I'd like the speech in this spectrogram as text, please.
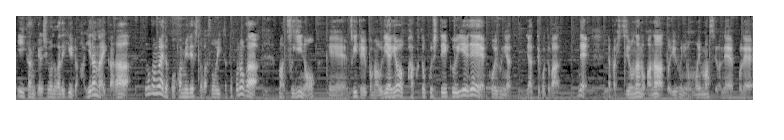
いい環境で仕事ができるとは限らないから、そう考えるとこうファミレスとかそういったところが、まあ次の、えー、次というかまあ売り上げを獲得していく家で、こういうふうにややってことがね、やっぱ必要なのかなというふうに思いますよね。これ、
